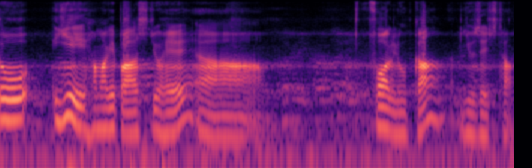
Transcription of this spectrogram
तो ये हमारे पास जो है फॉर लूप का यूजेज था।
